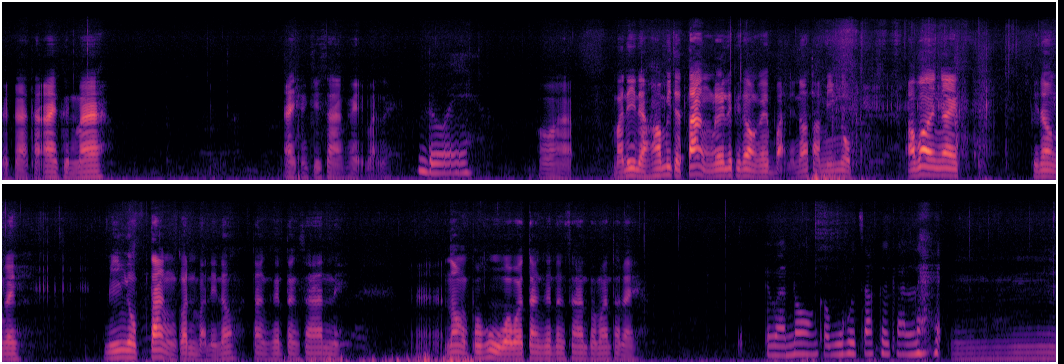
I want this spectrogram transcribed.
แต่ก็ถ้าไอ้ายขึ้นมาไอ้ายจังสิสร้างให้บัดนี้โดย เพราะว่าบัดนี้เนี่ยเฮามีแต่ตั้งเลยเลยพี่น้องเอ้ยบัดนี้เนาะถ้ามีงบ เอาว่ายังไงพี่น้องเอ้ยมีงบตั้งก่อนบัดนี้เนาะตั้งเงินตั้งซ่านนี่เอ่อน้องพอฮู้ว่าว่าตั้งเงินตั้งซ่านประมาณเท่าไหร่ แต่ว่าน้องก็บ่รู้จักคือกันแหละอืม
